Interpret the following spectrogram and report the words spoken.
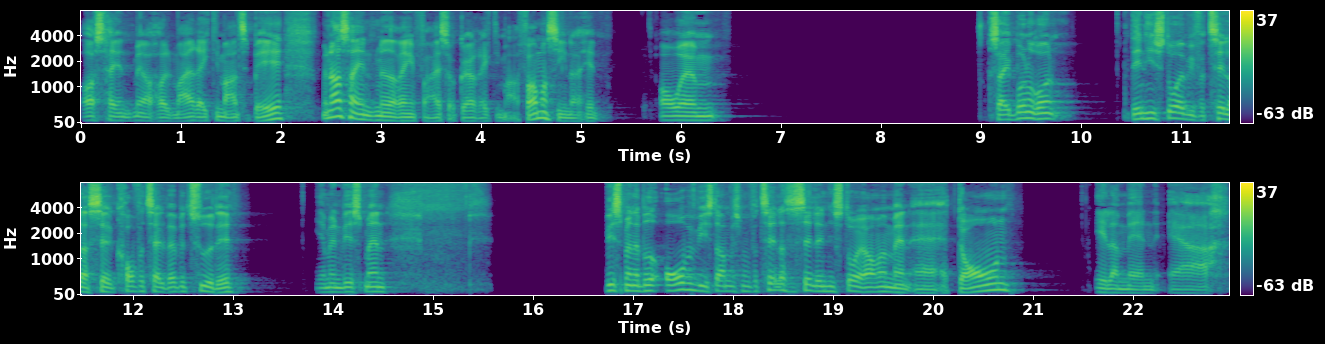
også har endt med at holde mig rigtig meget tilbage, men også har endt med at rent faktisk at gøre rigtig meget for mig senere hen. Og øhm, så i bund og grund, den historie, vi fortæller os selv, kort fortalt, hvad betyder det? Jamen hvis man, hvis man er blevet overbevist om, hvis man fortæller sig selv en historie om, at man er, er doven, eller man er,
